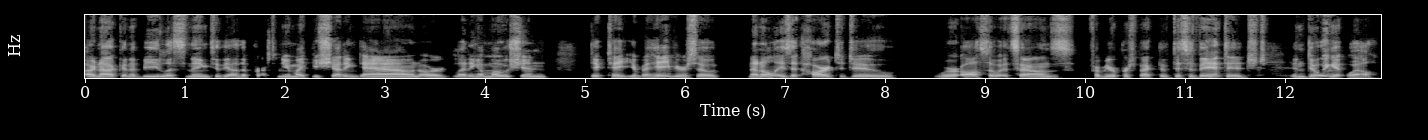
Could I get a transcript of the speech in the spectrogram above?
are not going to be listening to the other person. You might be shutting down or letting emotion dictate your behavior. So not only is it hard to do, we're also, it sounds from your perspective, disadvantaged in doing it well.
